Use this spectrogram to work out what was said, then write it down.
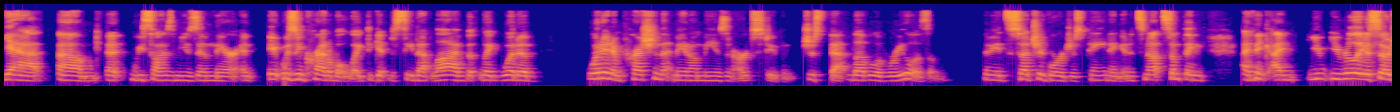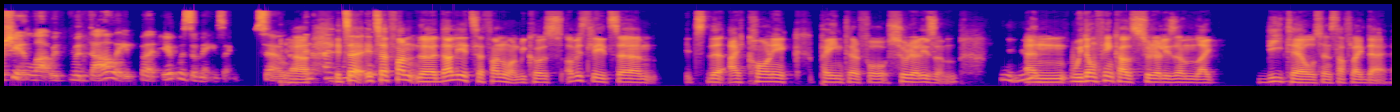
Yeah, um, we saw his museum there, and it was incredible, like to get to see that live. But like, what a what an impression that made on me as an art student. Just that level of realism. I mean, it's such a gorgeous painting, and it's not something I think I you you really associate a lot with with Dali, but it was amazing. So yeah, it's a it's a fun uh, Dali. It's a fun one because obviously it's um it's the iconic painter for surrealism, mm-hmm. and we don't think of surrealism like details and stuff like that.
